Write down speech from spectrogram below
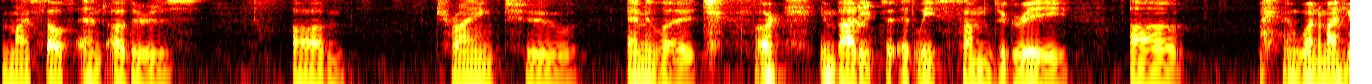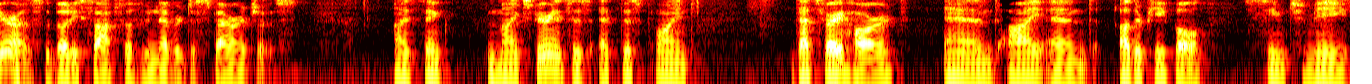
myself and others um, trying to emulate or embody to at least some degree uh, one of my heroes, the Bodhisattva who never disparages. I think my experience is at this point that's very hard, and I and other people seem to me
